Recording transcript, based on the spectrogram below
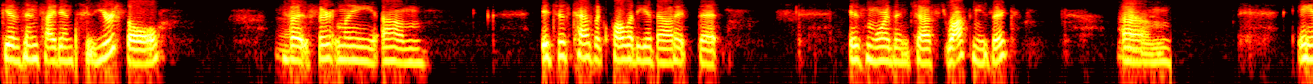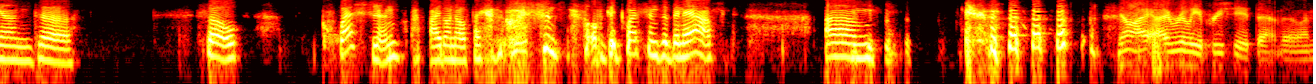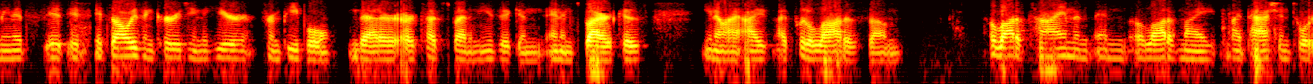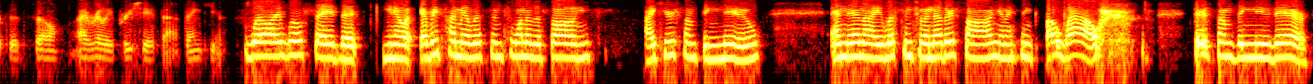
gives insight into your soul, Yeah. but certainly um, it just has a quality about it that is more than just rock music. Um, and uh, so, question I don't know if I have questions. All the good questions have been asked. Um, No, I, I really appreciate that though. I mean, it's it, it it's always encouraging to hear from people that are are touched by the music and and inspired because you know I, I I put a lot of um a lot of time and and a lot of my my passion towards it. So I really appreciate that. Thank you. Well, I will say that, you know, every time I listen to one of the songs, I hear something new. And then I listen to another song and I think, oh, wow, there's something new there.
